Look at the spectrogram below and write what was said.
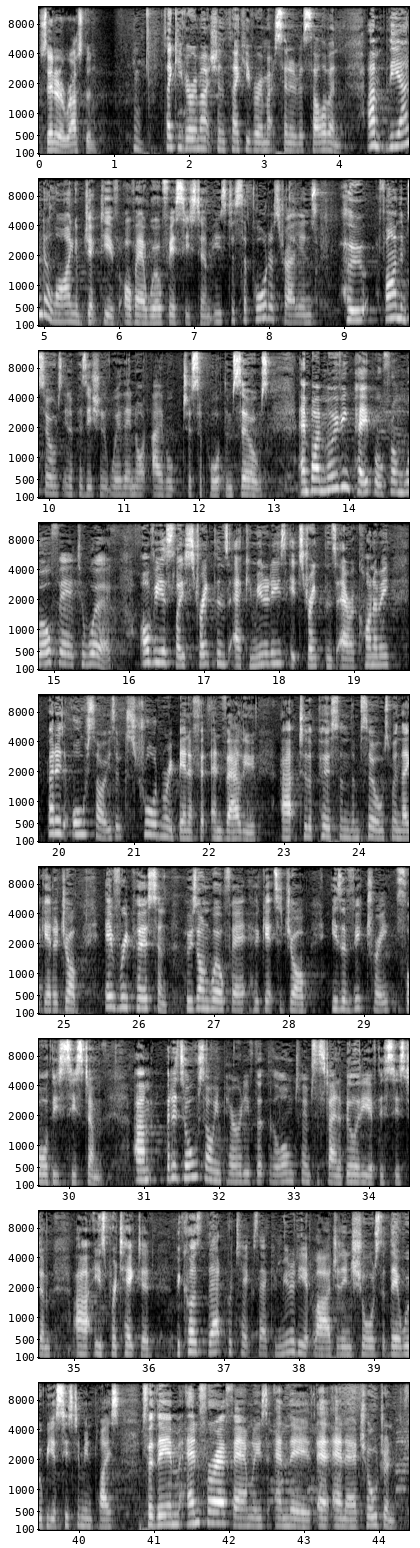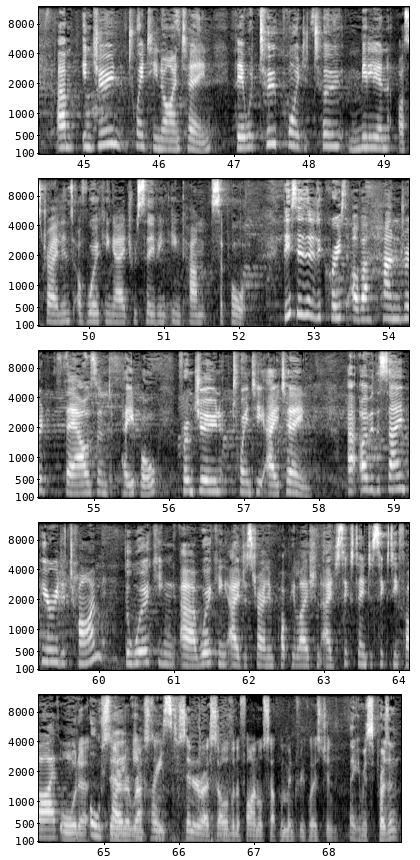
Senator Ruston. Hmm. Thank you very much, and thank you very much, Senator Sullivan. Um, the underlying objective of our welfare system is to support Australians who find themselves in a position where they're not able to support themselves. And by moving people from welfare to work, obviously strengthens our communities, it strengthens our economy, but it also is an extraordinary benefit and value uh, to the person themselves when they get a job. Every person who's on welfare who gets a job is a victory for this system. Um, but it's also imperative that the long-term sustainability of this system uh, is protected because that protects our community at large and ensures that there will be a system in place for them and for our families and, their, and our children. Um, in June 2019, there were 2.2 million Australians of working age receiving income support. This is a decrease of 100,000 people from June 2018. Uh, over the same period of time, the working uh, working age Australian population aged 16 to 65 Order. also Senator increased. Ruston. Senator O'Sullivan, a final supplementary question. Thank you, Mr President.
